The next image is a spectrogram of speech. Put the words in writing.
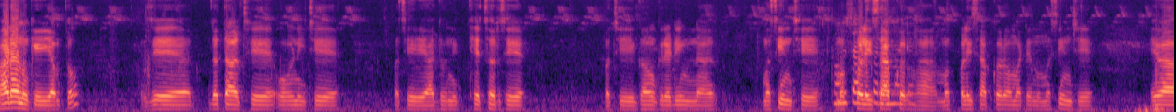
ભાડાનું કહીએ આમ તો. જે દતાળ છે ઓવણી છે પછી આધુનિક થેચર છે પછી ઘઉં ગ્રેડિંગના મશીન છે મગફળી સાફ કરવા હા મગફળી સાફ કરવા માટેનું મશીન છે. એવા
